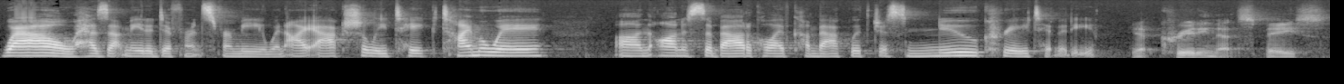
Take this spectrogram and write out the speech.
Wow, has that made a difference for me when I actually take time away on, on a sabbatical? I've come back with just new creativity. Yeah, creating that space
